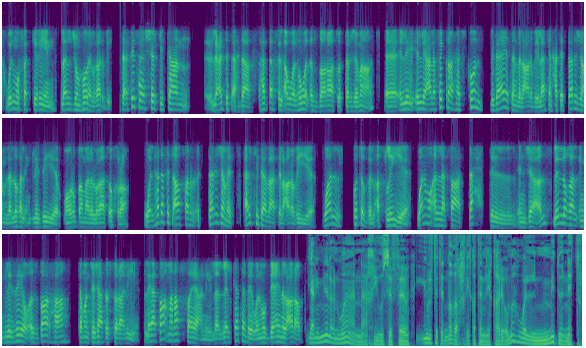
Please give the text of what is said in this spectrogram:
والمفكرين للجمهور الغربي. تأسيس هذه الشركة كان لعدة أهداف، الهدف الأول هو الإصدارات والترجمات. آه، اللي اللي على فكرة حتكون بداية بالعربي لكن حتترجم للغة الإنجليزية وربما للغات أخرى، والهدف الآخر ترجمة الكتابات العربية والكتب الأصلية والمؤلفات تحت الإنجاز للغة الإنجليزية وإصدارها كمنتجات أسترالية. لإعطاء منصة يعني للكتبة والمبدعين العرب. يعني من العنوان أخي يوسف يلفت النظر حقيقة لقارئه ما هو الميدونتر؟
